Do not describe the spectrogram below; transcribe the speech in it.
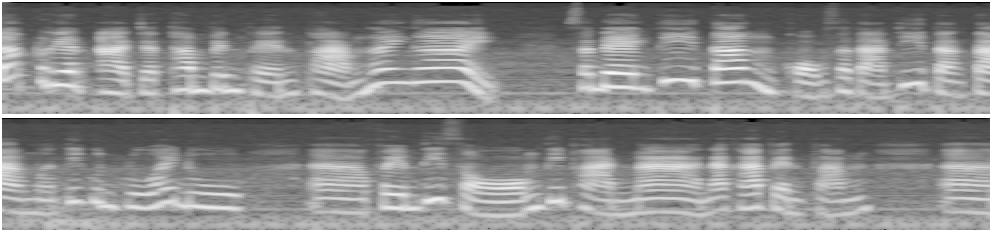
นักเรียนอาจจะทำเป็นแผนผังง่ายๆ แสดงที่ตั้งของสถานที่ต่างๆ เหมือนที่คุณครูให้ดู เฟรมที่ 2 ที่ผ่านมานะคะเป็นผังอ่า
